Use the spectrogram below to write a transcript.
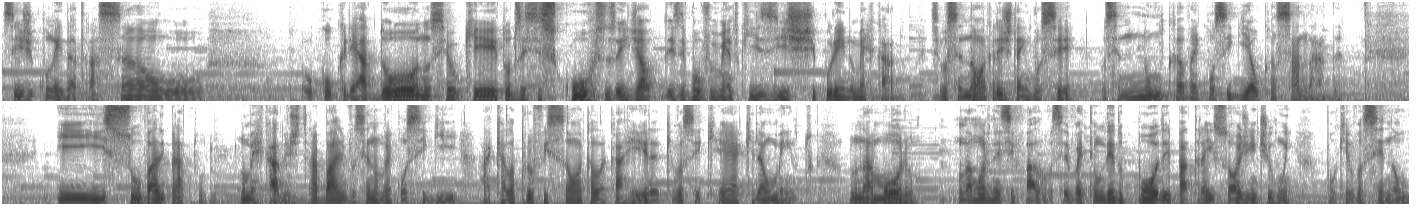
seja com lei da atração ou o co-criador, não sei o que, todos esses cursos aí de autodesenvolvimento que existe por aí no mercado. Se você não acreditar em você, você nunca vai conseguir alcançar nada. E isso vale para tudo. No mercado de trabalho, você não vai conseguir aquela profissão, aquela carreira que você quer, aquele aumento. No namoro, no namoro nem se fala, você vai ter um dedo podre para atrair só gente ruim, porque você não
